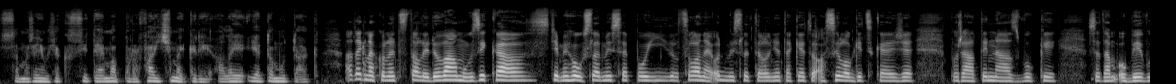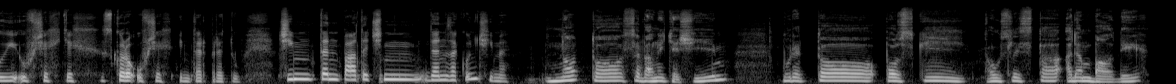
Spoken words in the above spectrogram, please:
samozřejmě už jako si téma pro fajčmekry, ale je tomu tak. A tak nakonec ta lidová muzika s těmi houslemi se pojí docela neodmyslitelně, tak je to asi logické, že pořád ty názvuky se tam objevují u všech těch, skoro u všech interpretů. Čím ten páteční den zakončíme? No to se velmi těším. Bude to polský houslista Adam Baldych,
